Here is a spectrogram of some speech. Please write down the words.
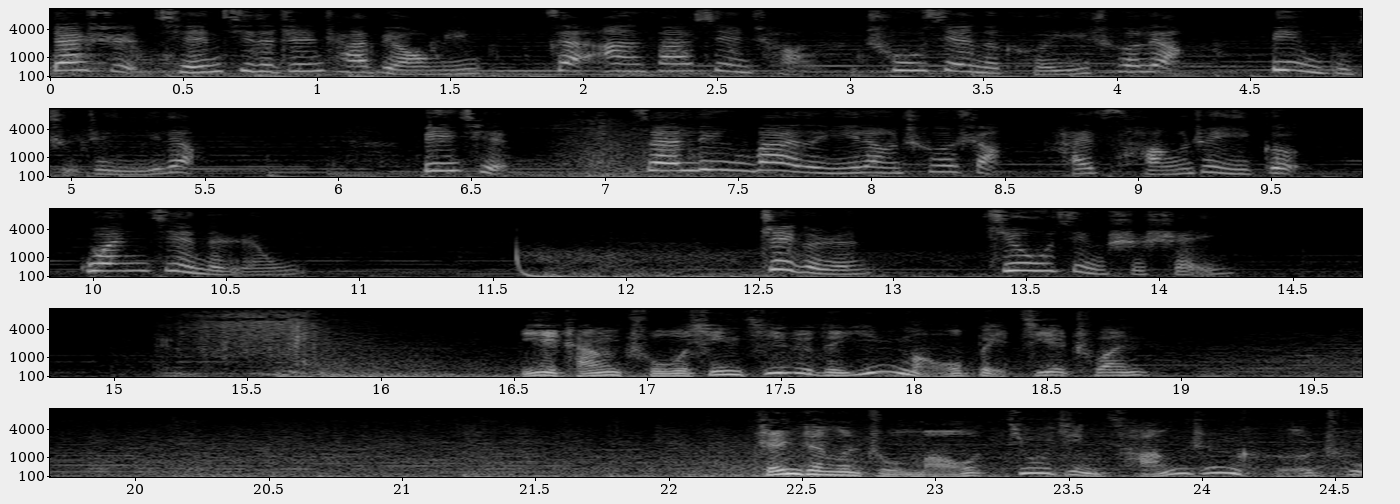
但是前期的侦查表明，在案发现场出现的可疑车辆并不止这一辆，并且在另外的一辆车上还藏着一个关键的人物。这个人究竟是谁？一场处心积虑的阴谋被揭穿，真正的主谋究竟藏身何处？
